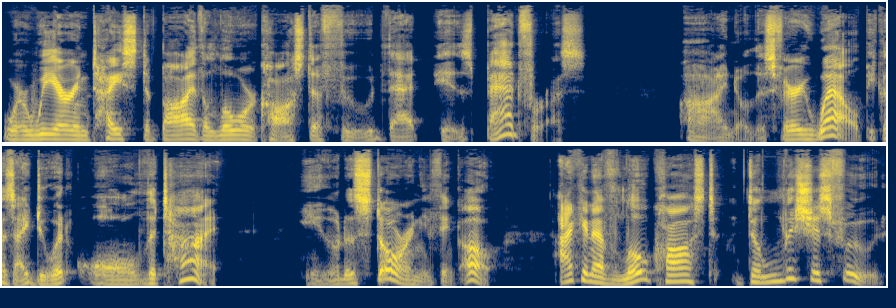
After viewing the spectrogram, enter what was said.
where we are enticed to buy the lower cost of food that is bad for us. I know this very well because I do it all the time. You go to the store and you think, oh, I can have low cost, delicious food,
